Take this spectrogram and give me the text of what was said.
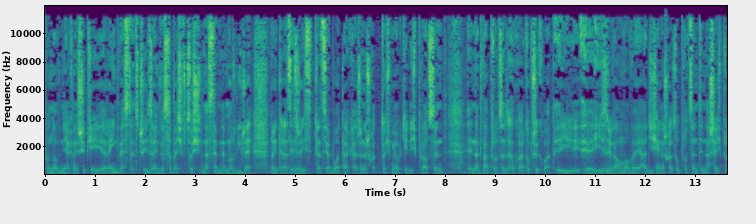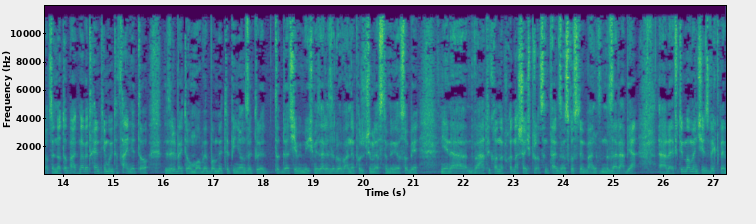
ponownie jak najszybciej reinwestować, czyli zainwestować w coś następne mortgage. No i teraz jeżeli sytuacja była taka, że na przykład ktoś miał kiedyś procent e, na 2%, jako, jako przykład i, i zrywał umowę, a dzisiaj na przykład są procenty na 6%, no to bank nawet chętnie mówi, to fajnie, to zrywaj tą umowę, bo my te te pieniądze, które dla Ciebie mieliśmy zarezerwowane, pożyczymy następnej osobie nie na 2, tylko na przykład na 6%. Tak? W związku z tym bank zarabia, ale w tym momencie zwykle,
